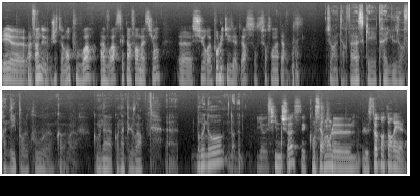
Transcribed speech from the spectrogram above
et euh, afin de justement pouvoir avoir cette information euh, sur, pour l'utilisateur sur, son interface. Sur l'interface qui est très user-friendly pour le coup, comme, a, qu'on a pu le voir. Bruno il y a aussi une chose, c'est concernant le, stock en temps réel.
